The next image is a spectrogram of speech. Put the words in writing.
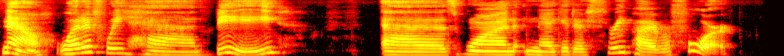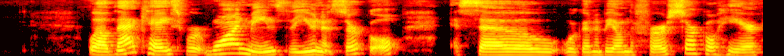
Now, what if we had B as 1 negative 3 pi over 4? Well, in that case, one means the unit circle. So we're going to be on the first circle here.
